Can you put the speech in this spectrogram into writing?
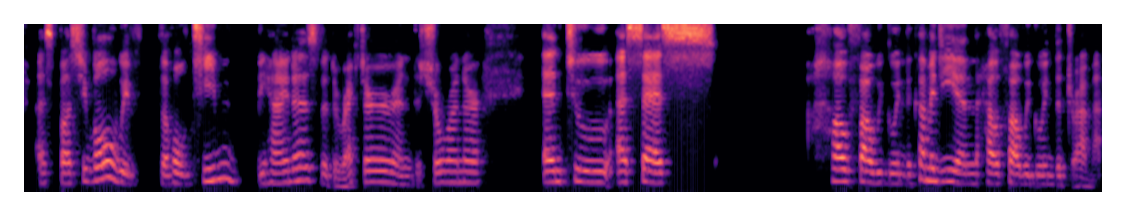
as possible with the whole team behind us the director and the showrunner and to assess how far we go in the comedy and how far we go in the drama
